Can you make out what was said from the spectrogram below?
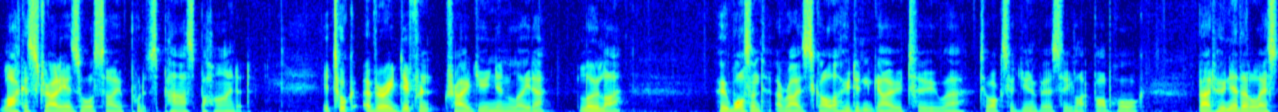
like Australia, has also put its past behind it. It took a very different trade union leader, Lula, who wasn't a Rhodes Scholar, who didn't go to, uh, to Oxford University like Bob Hawke, but who nevertheless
